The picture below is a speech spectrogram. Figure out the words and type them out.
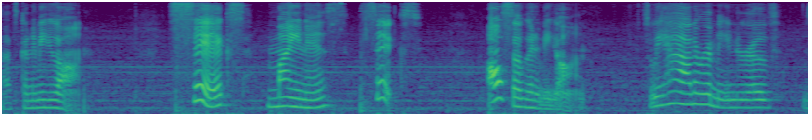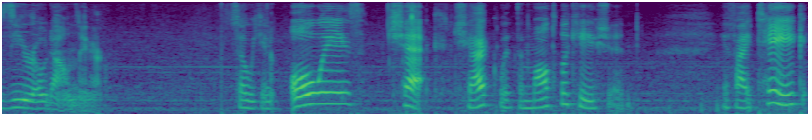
That's going to be gone. 6 minus 6 also going to be gone. So we had a remainder of 0 down there. So we can always check, check with the multiplication. If I take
